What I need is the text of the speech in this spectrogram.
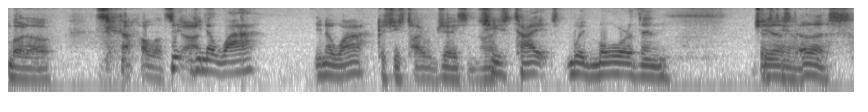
But uh, I love Scott. You know why? You know why? Because she's tight with Jason. Right? She's tight with more than just, him. us.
